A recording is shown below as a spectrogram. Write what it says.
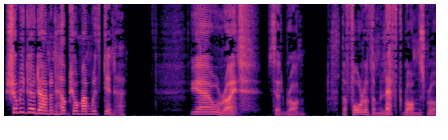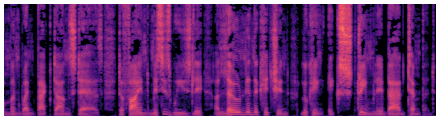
Shall we go down and help your mum with dinner? Yeah, all right, said Ron. The four of them left Ron's room and went back downstairs to find Mrs. Weasley alone in the kitchen, looking extremely bad-tempered.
